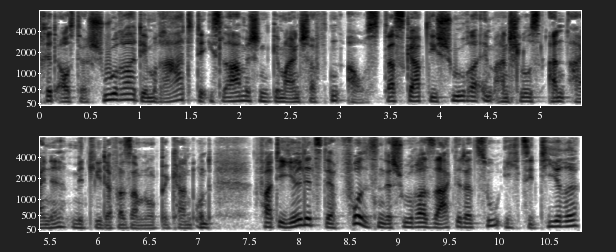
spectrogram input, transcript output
tritt aus der Schura, dem Rat der islamischen Gemeinschaften, aus. Das gab die Schura im Anschluss an eine Mitgliederversammlung bekannt. Und Fatih Yildiz, der Vorsitzende der Schura, sagte dazu, ich zitiere,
